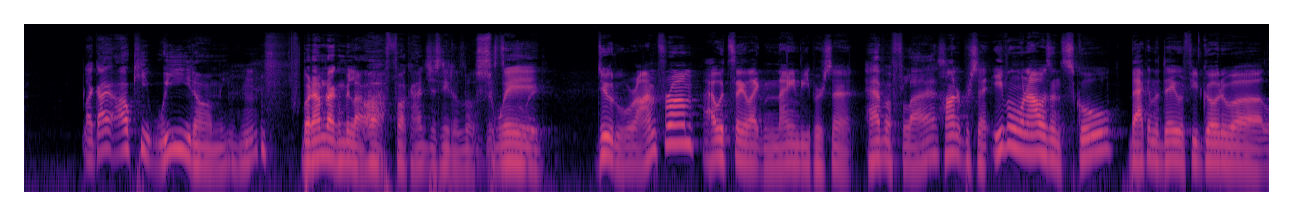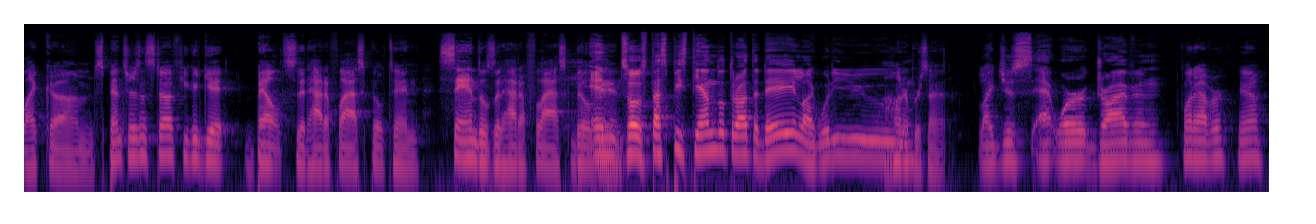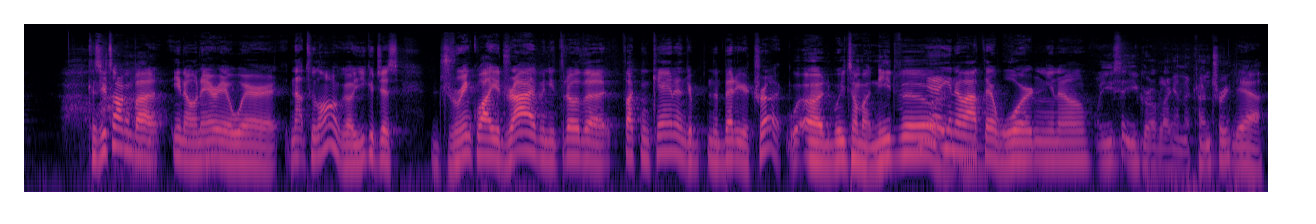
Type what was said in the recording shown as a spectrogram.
Like I, I'll keep weed on me, Mm-hmm. but I'm not gonna be like, oh fuck, I just need a little Just a swig. quick- Dude, where I'm from, I would say like ninety percent. Have a flask. Hundred percent. Even when I was in school back in the day, if you'd go to uh, like um, Spencer's and stuff, you could get belts that had a flask built in, sandals that had a flask built in. And so estás pisteando throughout the day. Like, what do you? Hundred percent. Like just at work driving. Whatever. Yeah. Because you're talking about you know an area where not too long ago you could just drink while you drive and you throw the fucking can in, your, in the bed of your truck. Uh, what are you talking about? Needville? Yeah, or- you know out there Wharton, you know. Well, you said you grew up like in the country. Yeah.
